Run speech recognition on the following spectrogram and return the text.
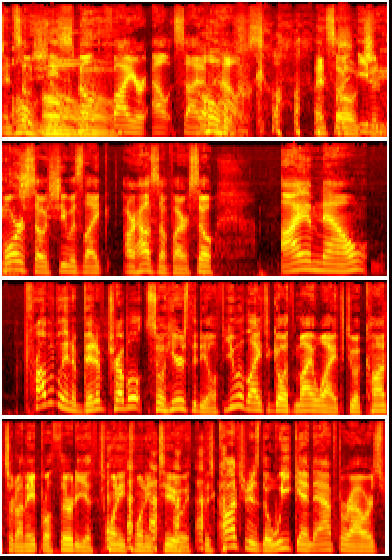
and so oh, she no. smelled Oh, no. fire outside of Oh, the house. And so Oh, even geez. more so, she was like, "Our house is on fire." So I am now probably in a bit of trouble. So here's the deal: if you would like to go with my wife to a concert on April 30th, 2022, it- this concert is the Weeknd after hours.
